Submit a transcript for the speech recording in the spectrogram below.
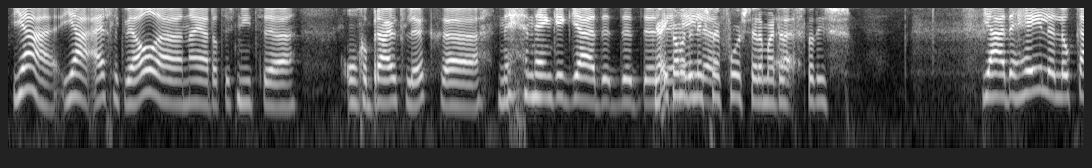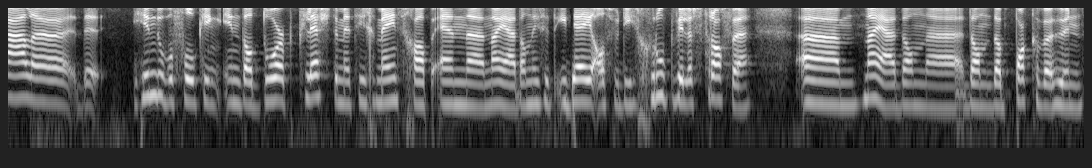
Ja, ja eigenlijk wel. Uh, nou ja, dat is niet uh, ongebruikelijk. Uh, nee, denk ik, ja. De, de, de, ja, ik kan hele, me er niks bij voorstellen, maar dat, dat is... Ja, de hele lokale de hindoe-bevolking in dat dorp clashte met die gemeenschap. En nou ja, dan is het idee als we die groep willen straffen... Um, nou ja, dan, dan, dan pakken we hun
